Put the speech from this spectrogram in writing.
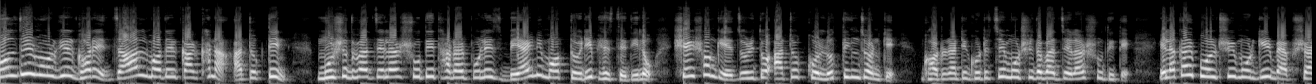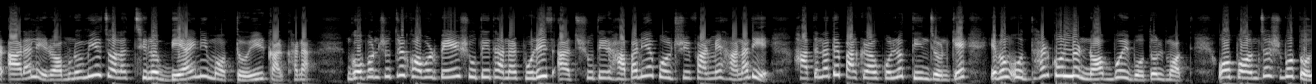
পোলট্রির মুরগির ঘরে জাল, মদের কারখানা, আটক তিন। মুর্শিদাবাদ জেলার সুতি থানার পুলিশ বেআইনি মদ তৈরি ভেস্তে দিল। সেই সঙ্গে জড়িত আটক করল তিনজনকে। ঘটনাটি ঘটেছে মুর্শিদাবাদ জেলার সুতিতে। এলাকায় পোলট্রি মুরগির ব্যবসার আড়ালে রমরমিয়ে চলাচ্ছিল বেআইনি মদ তৈরির কারখানা। গোপন সূত্রে খবর পেয়ে সুতি থানার পুলিশ আজ সুতির হাপানিয়া পোলট্রি ফার্মে হানা দিয়ে হাতে নাতে পাকড়াও করল তিনজনকে এবং উদ্ধার করল নব্বই বোতল মদ ও পঞ্চাশ বোতল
